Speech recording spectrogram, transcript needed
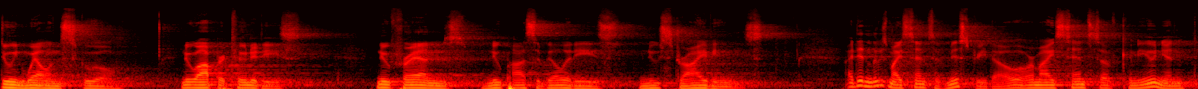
doing well in school, new opportunities, new friends, new possibilities, new strivings. I didn't lose my sense of mystery, though, or my sense of communion,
